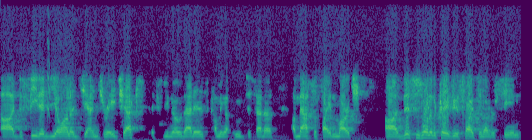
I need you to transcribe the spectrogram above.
uh, defeated Joanna Jędrzejczyk, if you know who that is, coming up, who just had a, a massive fight in March. Uh, this is one of the craziest fights I've ever seen.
